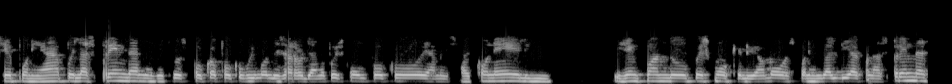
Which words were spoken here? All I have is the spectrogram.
se ponía pues las prendas, nosotros poco a poco fuimos desarrollando pues como un poco de amistad con él y dicen cuando pues como que lo íbamos poniendo al día con las prendas,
